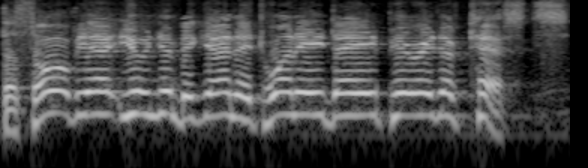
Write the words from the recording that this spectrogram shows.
the Soviet Union began a 20-day period of tests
